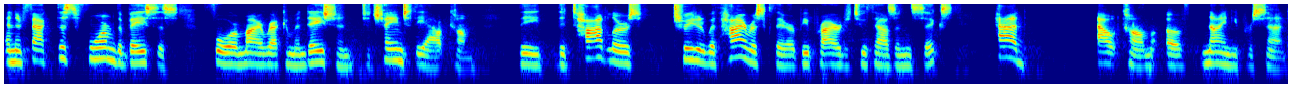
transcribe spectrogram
And in fact, this formed the basis for my recommendation to change the outcome. The, the toddlers treated with high risk therapy prior to 2006 had outcome of 90%,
